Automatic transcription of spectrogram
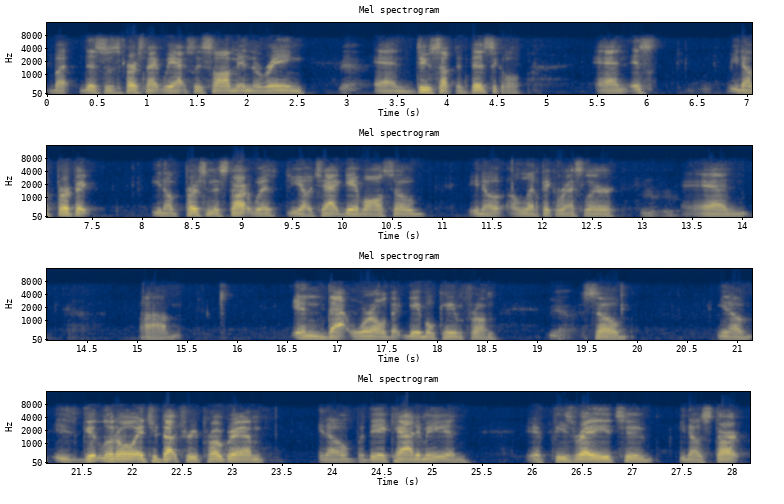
But this was the first night we actually saw him in the ring Yeah. and do something physical, and it's you know perfect, you know person to start with. You know, Chad Gable also, you know, Olympic wrestler hmm and um, in that world that Gable came from. Yeah. So, you know, he's a good little introductory program, you know, with the academy, and if he's ready to, you know, start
